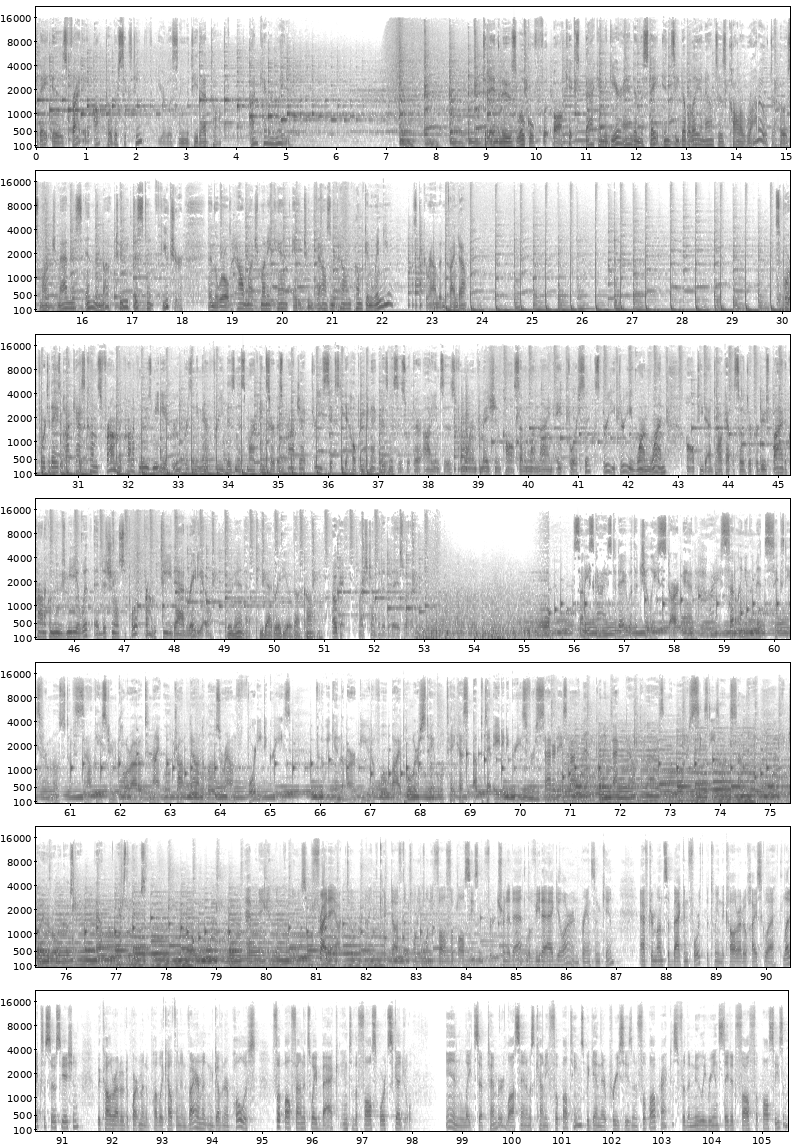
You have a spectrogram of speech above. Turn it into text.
Today is Friday, October 16th. You're listening to T Dad Talk. I'm Cameron Wing. Today in the news, local football kicks back into gear, and in the state, NCAA announces Colorado to host March Madness in the not too distant future. In the world, how much money can a 2,000 pound pumpkin win you? Stick around and find out. Support for today's podcast comes from the Chronicle News Media Group, presenting their free business marketing service Project 360 to help reconnect businesses with their audiences. For more information, call 719 846 3311. All T Dad Talk episodes are produced by the Chronicle News Media with additional support from T Dad Radio. Tune in at tdadradio.com. Okay, let's jump into today's weather. Sunny skies today with a chilly start and highs settling in the mid 60s for most of southeastern Colorado. Tonight will drop down to lows around 40 degrees. For the weekend, our beautiful bipolar state will take us up to 80 degrees for Saturday's high, then coming back down to highs in the lower 60s on Sunday. Enjoy the roller coaster. Now, here's the news. Happening in local news, Friday, October 9th, kicked off the 2020 fall football season for Trinidad, Levita Aguilar, and Branson Kim. After months of back and forth between the Colorado High School Athletics Association, the Colorado Department of Public Health and Environment, and Governor Polis, football found its way back into the fall sports schedule. In late September, Las Animas County football teams began their preseason football practice for the newly reinstated fall football season.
